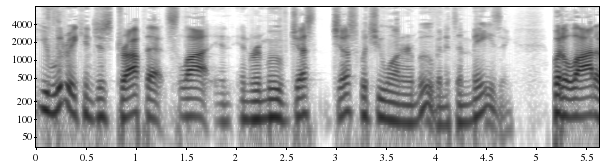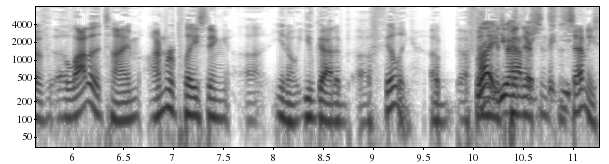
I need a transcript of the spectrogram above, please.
you literally can just drop that slot and, and remove just just what you want to remove, and it's amazing. But a lot of a lot of the time, I'm replacing. Uh, you know, you've got a, a filling, a, a filling Right, that's you been there a- since the you- '70s.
